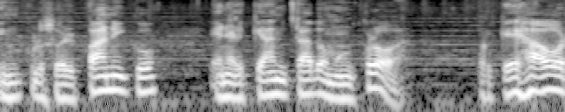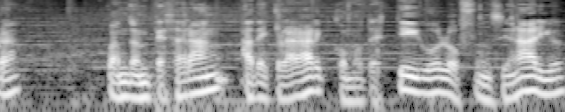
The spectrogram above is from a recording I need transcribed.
incluso el pánico en el que ha entrado Moncloa, porque es ahora cuando empezarán a declarar como testigos los funcionarios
